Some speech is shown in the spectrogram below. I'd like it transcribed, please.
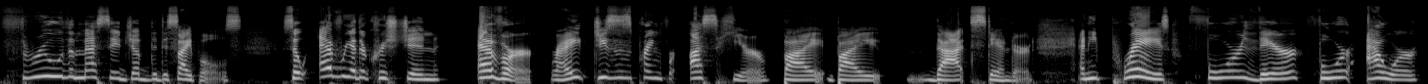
through the message of the disciples. So every other Christian ever, right? Jesus is praying for us here by by that standard. And he prays for their for our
